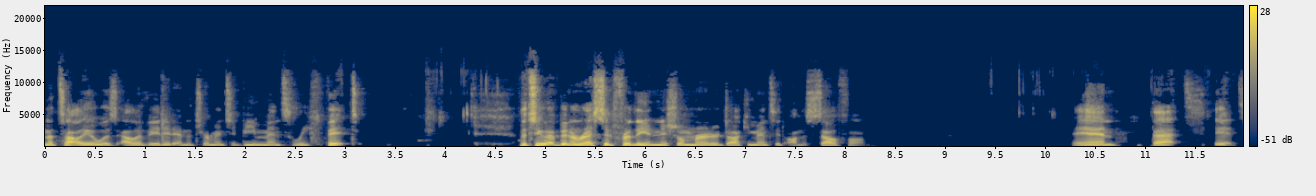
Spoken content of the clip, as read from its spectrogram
Natalia was elevated and determined to be mentally fit. The two have been arrested for the initial murder documented on the cell phone. And that's it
